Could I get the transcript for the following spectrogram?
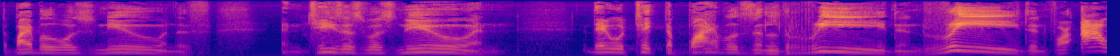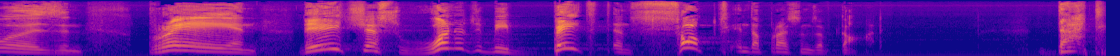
the Bible was new, and, the, and Jesus was new, and they would take the Bibles and read and read and for hours and pray and they just wanted to be bathed and soaked in the presence of God. That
